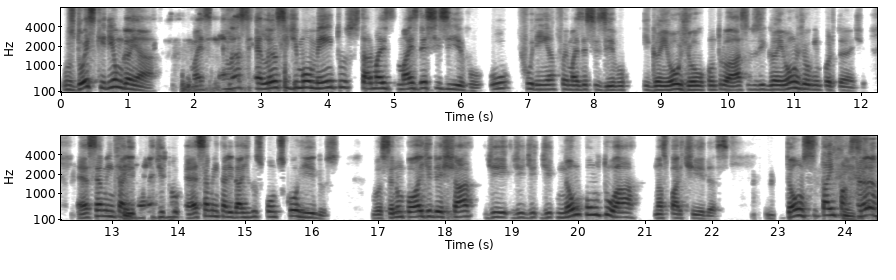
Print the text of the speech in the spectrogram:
Os dois queriam ganhar, mas é lance, é lance de momentos estar mais, mais decisivo. O Furinha foi mais decisivo e ganhou o jogo contra o Ácidos e ganhou um jogo importante. Essa é a mentalidade, do, essa é a mentalidade dos pontos corridos. Você não pode deixar de, de, de, de não pontuar nas partidas. Então, se está empatando,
